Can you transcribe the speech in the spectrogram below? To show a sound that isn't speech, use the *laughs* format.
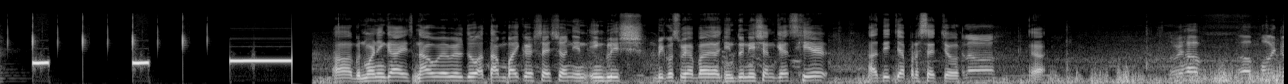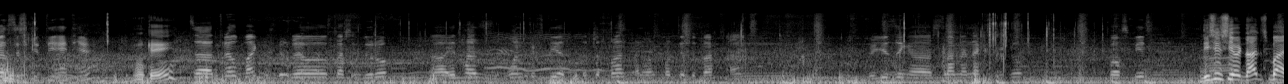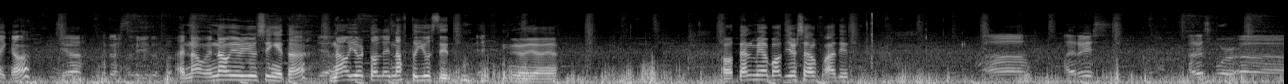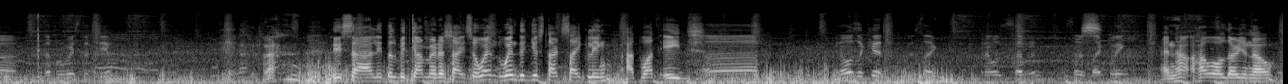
Ah, good morning guys. Now we will do a tambiker session in English because we have an Indonesian guest here, Aditya Prasetyo. Hello. Yeah. So we have uh, Polygon 658 here. Okay. It's a trail bike, trail slash enduro. Uh, it has 150 at, at the front and 140 at the back, and we're using a SRAM NX Eagle, 12 speed. This is your dad's bike, huh? Yeah, *laughs* that's the. And now and now you're using it, huh? Yeah. Now you're tall enough to use it. *laughs* yeah, yeah, yeah. Oh, tell me about yourself, Adit. Uh, I race. I race for uh, never wasted team. *laughs* He's a little bit camera shy. So when when did you start cycling? At what age? Uh, when I was a kid, it was like when I was seven, I started cycling. And how, how old are you now?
